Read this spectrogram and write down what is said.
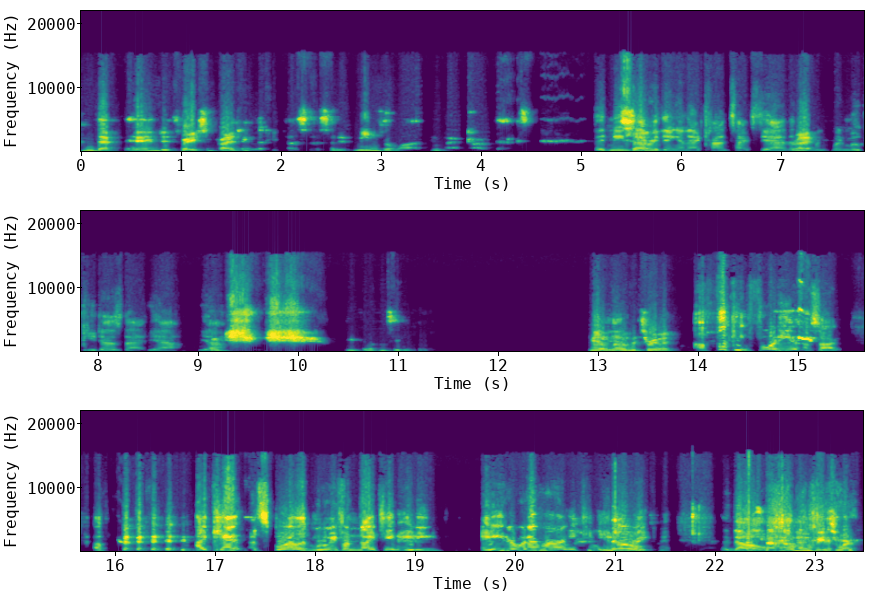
that and it's very surprising that he does this, and it means a lot in that context. It means So- everything in that context. Yeah. That, Right. When, when Mookie does that. Yeah. Oh, Yeah. shh, shh. People haven't seen it. We Oh, don't know if it's ruined. A fucking forty year. I'm sorry. I can't spoil a movie from 1988 or whatever. I mean, give me No. break. No. That's not how movies work.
